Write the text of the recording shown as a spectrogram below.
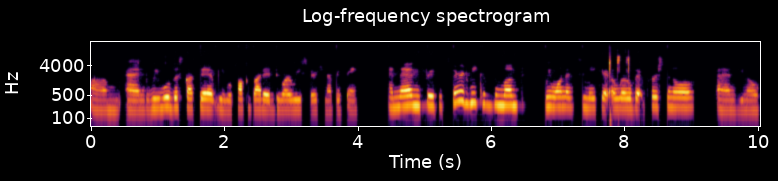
um, and we will discuss it we will talk about it do our research and everything. And then for the third week of the month we wanted to make it a little bit personal and you know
